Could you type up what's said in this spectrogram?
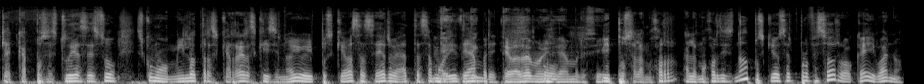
que acá pues estudias eso, es como mil otras carreras que dicen, oye, pues ¿qué vas a hacer? ¿verdad? Te vas a morir de hambre. Te vas a morir O- de hambre, sí. Y pues a lo mejor, a lo mejor dices, no, pues quiero ser profesor, ok, bueno.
